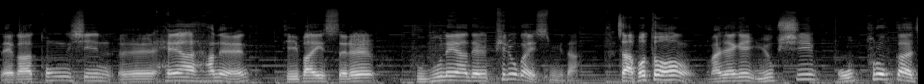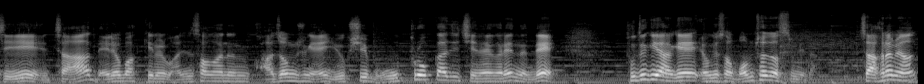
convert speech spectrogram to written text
내가 통신을 해야 하는 디바이스를 구분해야 될 필요가 있습니다. 자, 보통 만약에 65%까지 자, 내려받기를 완성하는 과정 중에 65%까지 진행을 했는데 부득이하게 여기서 멈춰졌습니다. 자, 그러면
